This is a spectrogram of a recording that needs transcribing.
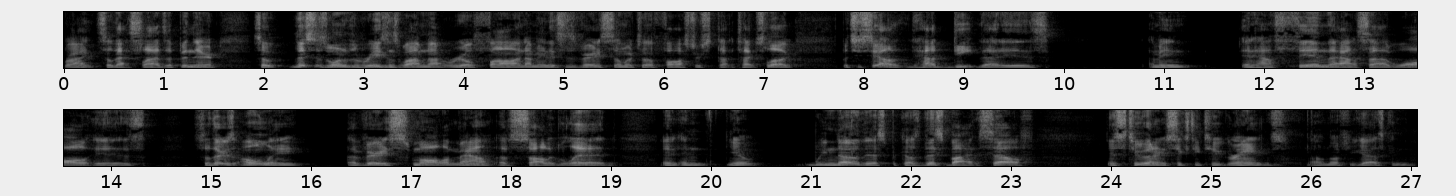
right? So that slides up in there. So this is one of the reasons why I'm not real fond. I mean, this is very similar to a Foster type slug, but you see how, how deep that is. I mean, and how thin the outside wall is. So there's only a very small amount of solid lead. And, and, you know, we know this because this by itself is 262 grains. I don't know if you guys can,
